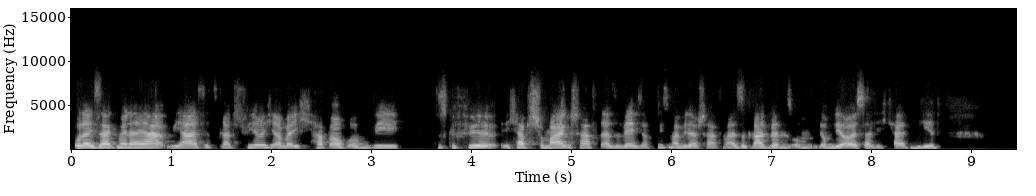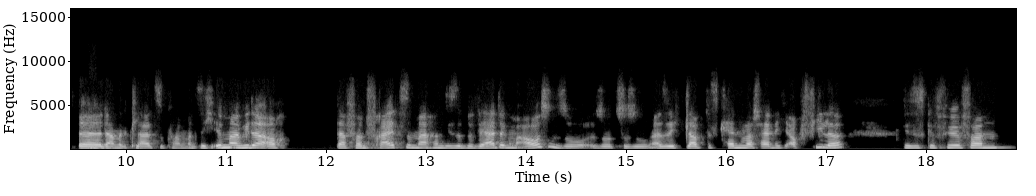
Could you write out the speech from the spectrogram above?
Oder ich sage mir, naja, ja, ist jetzt gerade schwierig, aber ich habe auch irgendwie das Gefühl, ich habe es schon mal geschafft, also werde ich es auch diesmal wieder schaffen. Also gerade wenn es um, um die Äußerlichkeiten geht, äh, mhm. damit klarzukommen und sich immer wieder auch davon frei zu machen, diese Bewertung im Außen so, so zu suchen. Also ich glaube, das kennen wahrscheinlich auch viele, dieses Gefühl von,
